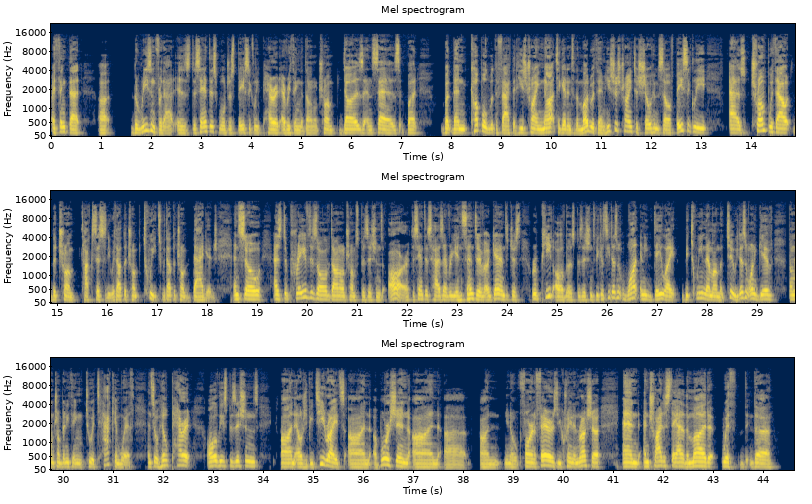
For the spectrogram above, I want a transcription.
I think that uh, the reason for that is DeSantis will just basically parrot everything that Donald Trump does and says, but but then coupled with the fact that he's trying not to get into the mud with him, he's just trying to show himself basically as Trump without the Trump toxicity, without the Trump tweets, without the Trump baggage. And so, as depraved as all of Donald Trump's positions are, DeSantis has every incentive, again, to just repeat all of those positions because he doesn't want any daylight between them on the two. He doesn't want to give Donald Trump anything to attack him with. And so, he'll parrot all of these positions on LGBT rights, on abortion, on uh, on you know foreign affairs, Ukraine and Russia, and and try to stay out of the mud with the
